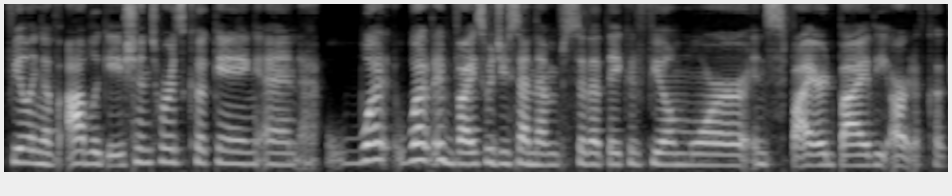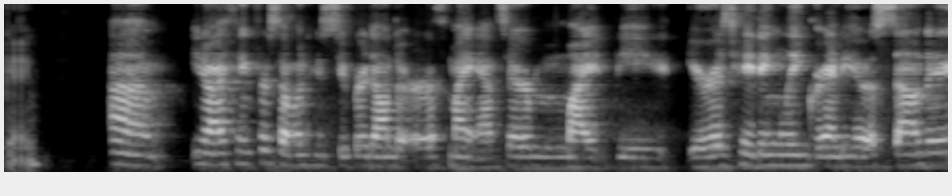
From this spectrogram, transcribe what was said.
feeling of obligation towards cooking and what what advice would you send them so that they could feel more inspired by the art of cooking um, you know i think for someone who's super down to earth my answer might be irritatingly grandiose sounding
